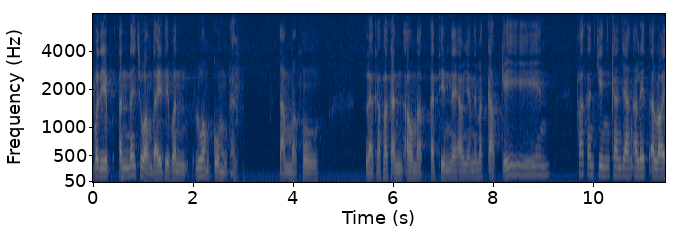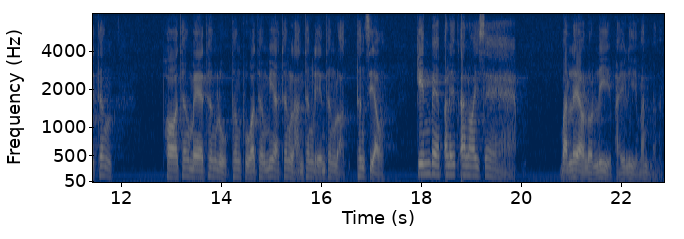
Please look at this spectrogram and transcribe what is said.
พอดีอันในช่วงใดที่เพิ่นร่วมกลุ่มกันตำหมักฮุง แล้วก็พากันเอาหมักกระถินในเอาอย่างในมากับกินพากันกินกันอย่างอร่อยอร่อยทั้งพอทั้งแม่ทั้งลูกทั้งผัวทั้งเมียทั้งหลานทั้งเลนทั้งหลอนทั้งเสี่ยว กินแบบอร่อยอร่อยแซ่บบัดแล้วลนลี่ไผลี่มันบัดนั้น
